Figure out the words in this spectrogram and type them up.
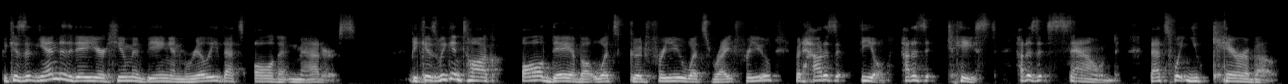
because at the end of the day you're a human being and really that's all that matters because we can talk all day about what's good for you what's right for you but how does it feel? How does it taste? How does it sound? That's what you care about.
